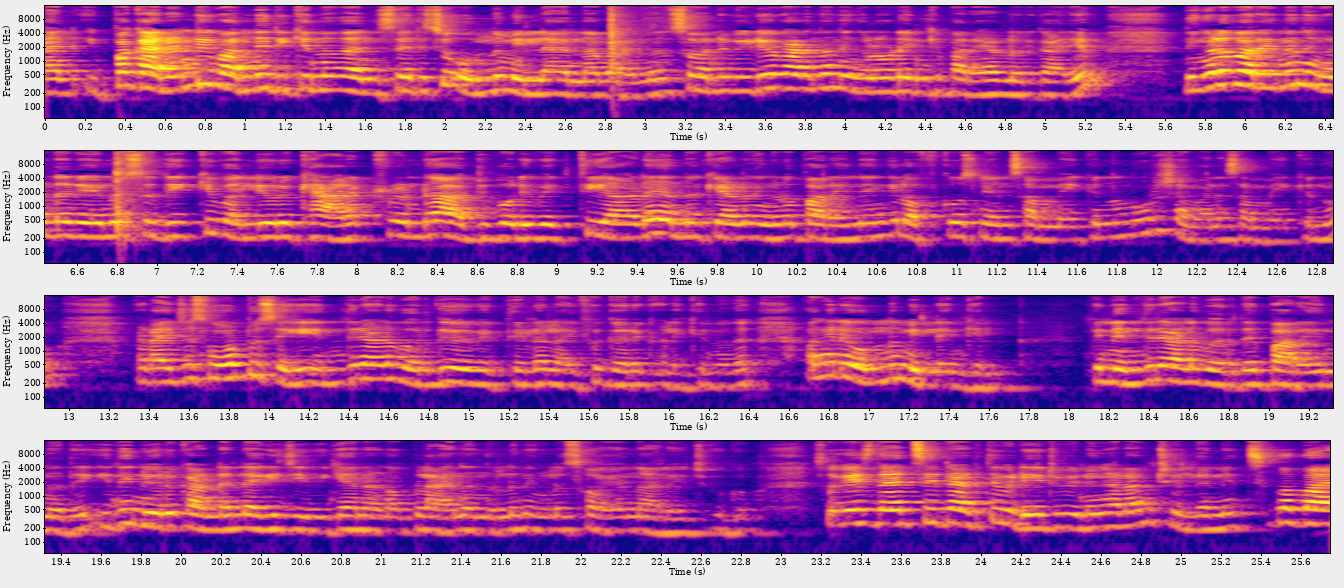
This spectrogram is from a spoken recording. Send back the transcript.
ആൻഡ് ഇപ്പം കരണ്ട് വന്നിരിക്കുന്നത് അനുസരിച്ച് ഒന്നുമില്ല എന്നാണ് പറയുന്നത്. സോ എന്റെ വീഡിയോ കാണുന്ന നിങ്ങളോട് എനിക്ക് പറയാനുള്ള ഒരു കാര്യം. നിങ്ങൾ പറയുന്നത് നിങ്ങളുടെ രേണു സ്ഥിതിക്ക് വലിയൊരു ക്യാരക്ടർ ഉണ്ട് അടിപൊളി വ്യക്തിയാണ് എന്നൊക്കെയാണ് നിങ്ങൾ പറയുന്നതെങ്കിൽ ഓഫ് കോഴ്സ് ഞാൻ സമ്മതിക്കുന്നു നൂറ് ശതമാനം സമ്മതിക്കുന്നു. But I just want to say എന്തിനാണ് വെറുതെ ഒരു വ്യക്തിയുടെ ലൈഫ് കയറി കളിക്കുന്നത്? അങ്ങനെ ഒന്നുമില്ലെങ്കിൽ. പിന്നെ എന്തിനാണ് വെറുതെ പറയുന്നത്? ഇതിനി ഒരു കണ്ടന്റാക്കി ജീവിക്കാനാണോ പ്ലാൻ എന്നുള്ളത് നിങ്ങൾ സ്വയം ഒന്ന് ആലോചിച്ച് നോക്കും. സോ ഗൈസ് ദാറ്റ്സ് ഇറ്റ് അടുത്ത വീഡിയോ വീണ്ടും കാണാം. Children it's by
